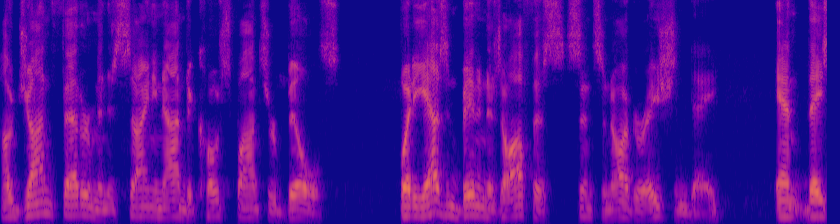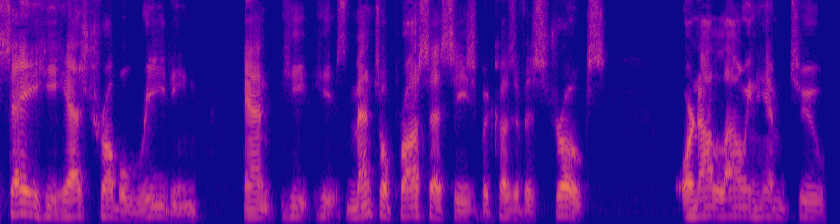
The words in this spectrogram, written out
how John Fetterman is signing on to co sponsor bills, but he hasn't been in his office since inauguration day. And they say he has trouble reading and he his mental processes because of his strokes are not allowing him to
